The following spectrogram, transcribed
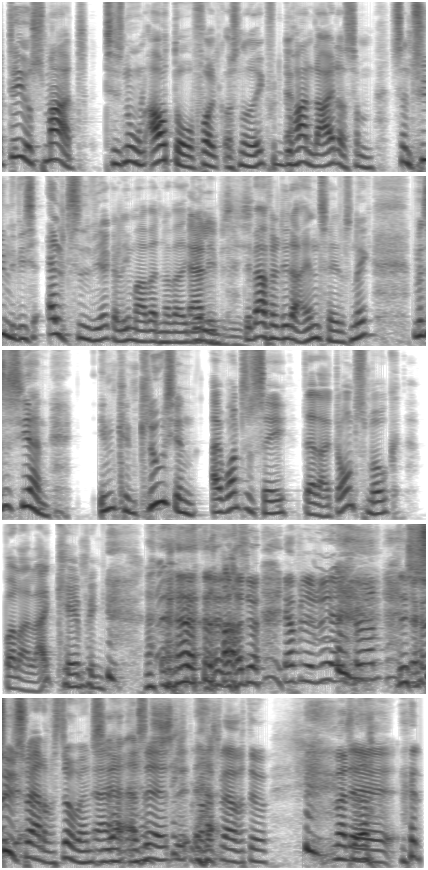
Og det er jo smart til sådan nogle outdoor-folk og sådan noget, ikke? Fordi ja. du har en lighter, som sandsynligvis altid virker lige meget, hvad den har været Ja, igennem. præcis. det er i hvert fald det, der er antagelsen, ikke? Men så siger han, In conclusion, I want to say that I don't smoke, but I like camping. Nå, det var, ja, fordi det er jeg er sygt svært at forstå, hvad han siger. altså, det, det, det er svært at forstå. Men, Så- øh,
